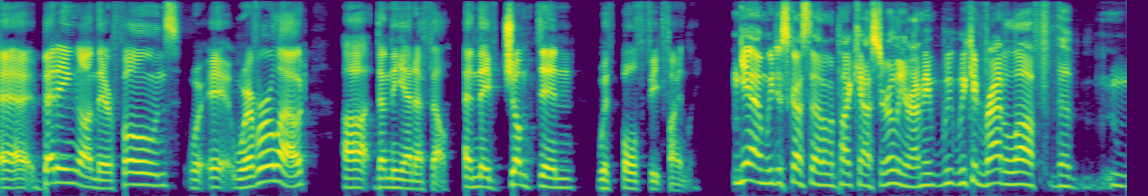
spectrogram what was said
uh, betting on their phones eh, wherever allowed uh, than the NFL. And they've jumped in with both feet finally. Yeah, and we discussed that on the podcast earlier. I mean, we, we can rattle off the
